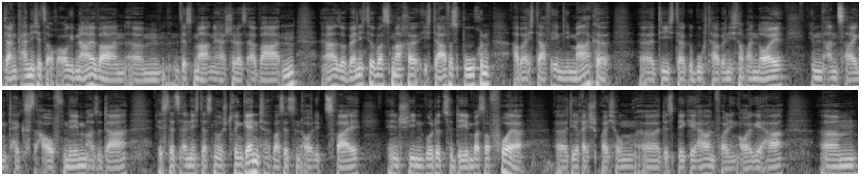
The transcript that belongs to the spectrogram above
dann kann ich jetzt auch Originalwaren ähm, des Markenherstellers erwarten. Ja, also wenn ich sowas mache, ich darf es buchen, aber ich darf eben die Marke, äh, die ich da gebucht habe, nicht nochmal neu im Anzeigentext aufnehmen. Also da ist letztendlich das nur stringent, was jetzt in Audit 2 entschieden wurde, zu dem, was auch vorher äh, die Rechtsprechung äh, des BGH und vor allem EuGH ähm,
